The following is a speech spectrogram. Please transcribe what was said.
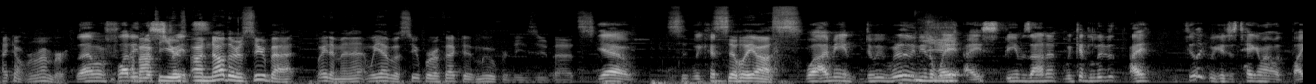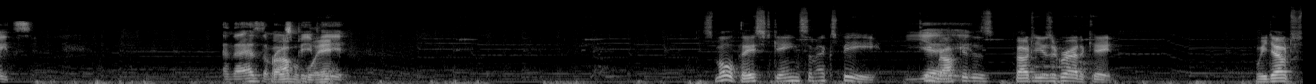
I don't remember. Then we're flooding About the to use streets. another Zubat. Wait a minute, we have a super effective move for these Zubats. yeah. S- we could- Silly us. Well, I mean, do we really need to wait ice beams on it? We could literally. I feel like we could just take them out with bites. And that has the most PP. Small paste gain some XP. Team Rocket is about to use a Gradicate. We don't,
